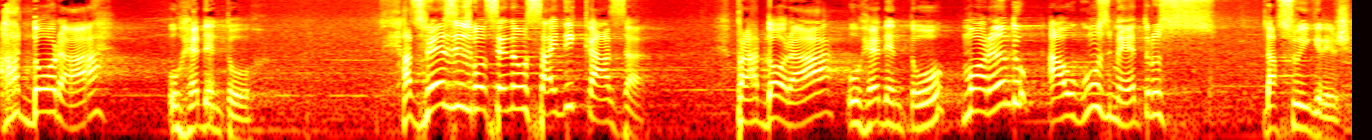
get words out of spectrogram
adorar o Redentor. Às vezes você não sai de casa para adorar o Redentor, morando a alguns metros da sua igreja.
